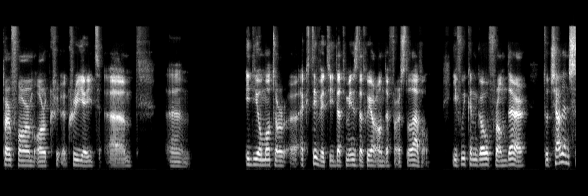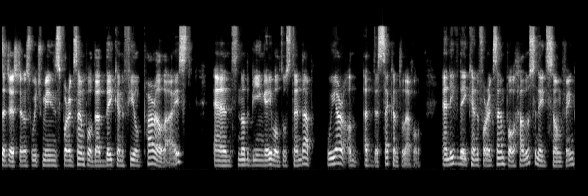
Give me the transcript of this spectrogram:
perform or cre- create um, um, ideomotor uh, activity, that means that we are on the first level. If we can go from there to challenge suggestions, which means, for example, that they can feel paralyzed and not being able to stand up, we are on, at the second level. And if they can, for example, hallucinate something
